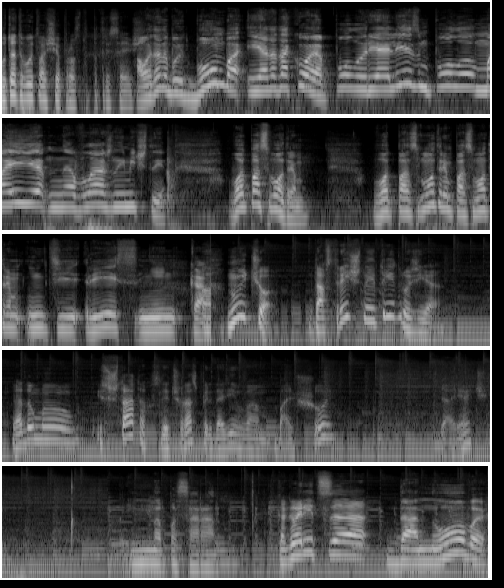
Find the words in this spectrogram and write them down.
вот это будет вообще просто потрясающе. А вот это будет бомба, и это такое полуреализм, полу мои влажные мечты. Вот посмотрим. Вот посмотрим, посмотрим интересненько. А, ну и чё, до встречи на E3, друзья. Я думаю, из Штатов в следующий раз передадим вам большой, горячий. На пасаран. Как говорится, До новых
